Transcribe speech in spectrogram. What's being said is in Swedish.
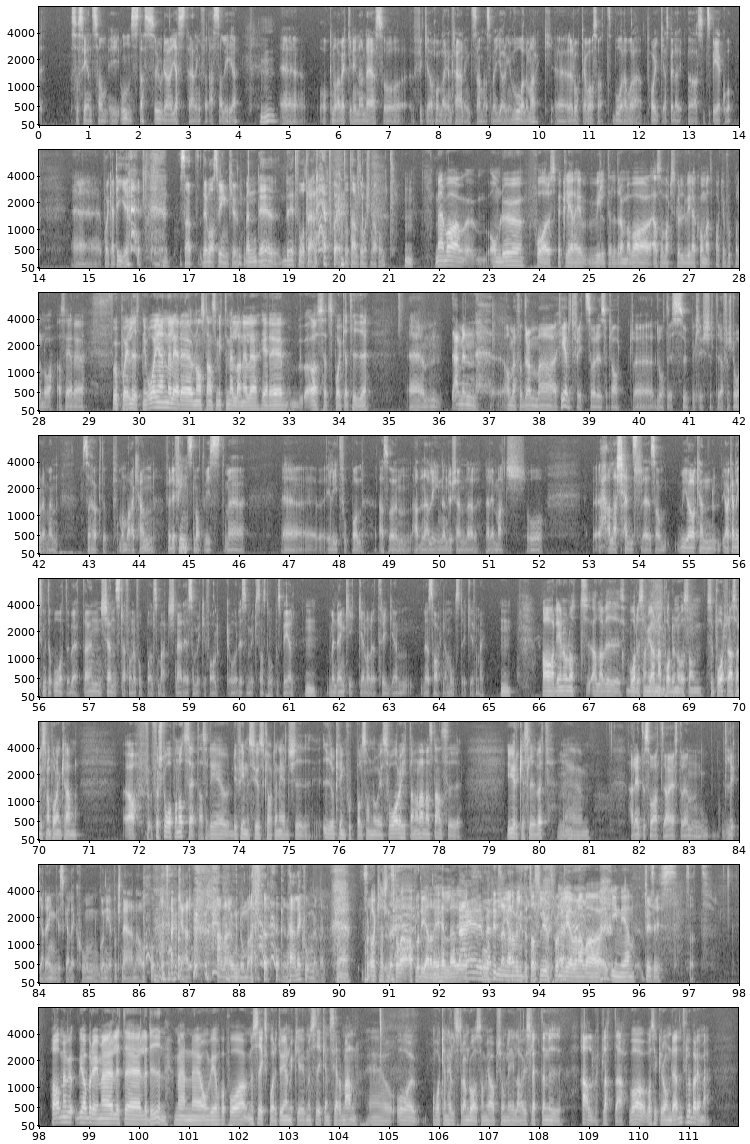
så sent som i onsdags så gjorde jag en gästträning för Azalea. Mm. Eh, och några veckor innan det så fick jag hålla en träning tillsammans med Jörgen Wålemark. Eh, det råkar vara så att båda våra pojkar spelar i Ösets BK. Eh, pojkar 10. Mm. så att det var svinkul. Men det, det, är två träningar på ett och ett halvt år som jag har hållit. Mm. Men vad, om du får spekulera i vilt eller drömma, vad, alltså vart skulle du vilja komma tillbaka i fotbollen då? Alltså är det upp på elitnivå igen eller är det någonstans mittemellan eller är det Ösets pojkar 10? Um, nej men om jag får drömma helt fritt så är det såklart, uh, det låter superklyschigt, jag förstår det men så högt upp man bara kan. För det mm. finns något visst med uh, elitfotboll. Alltså den adrenalinen du känner när det är match och alla känslor som... Jag kan, jag kan liksom inte återberätta en känsla från en fotbollsmatch när det är så mycket folk och det är så mycket som står på spel. Mm. Men den kicken och den triggern, den saknar motstycke för mig. Mm. Ja, det är nog något alla vi, både som gör den här podden och som supportrar som lyssnar på den kan ja, förstå på något sätt. Alltså det, det finns ju såklart en edge i, i och kring fotboll som nog är svår att hitta någon annanstans i, i yrkeslivet. Mm. Ehm, Ja, det är inte så att jag efter en lyckad engelska lektion går ner på knäna och, och tackar alla ungdomar för den här lektionen. Men, Nej. Och de kanske inte står och applåderar dig heller. Nej, och hyllningarna vill inte ta slut från eleverna bara in igen. Precis. Så att... Ja, men jag börjar med lite Ledin. Men eh, om vi hoppar på musikspåret. Du är en mycket musikintresserad man. Eh, och Håkan Hellström då, som jag personligen gillar, har ju släppt en ny halv platta. Vad, vad tycker du om den till att börja med?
